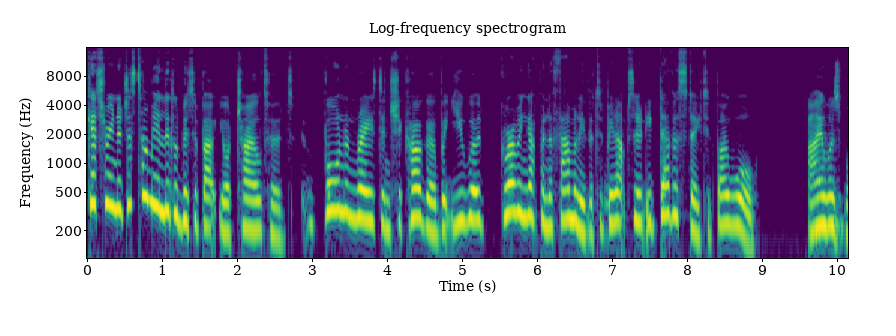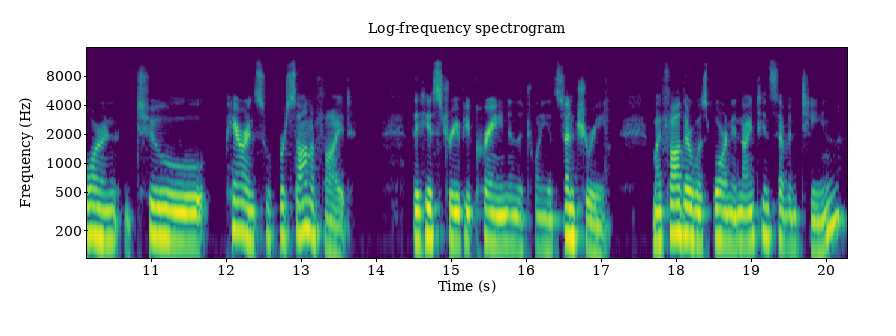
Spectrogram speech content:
Katerina, just tell me a little bit about your childhood. Born and raised in Chicago, but you were growing up in a family that had been absolutely devastated by war. I was born to parents who personified the history of Ukraine in the 20th century. My father was born in 1917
